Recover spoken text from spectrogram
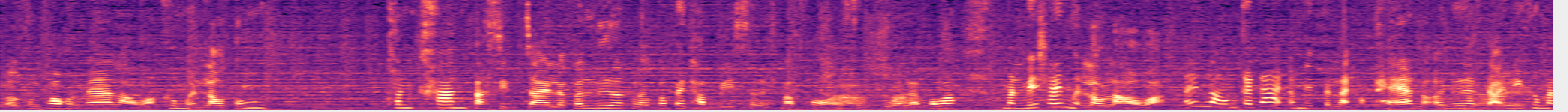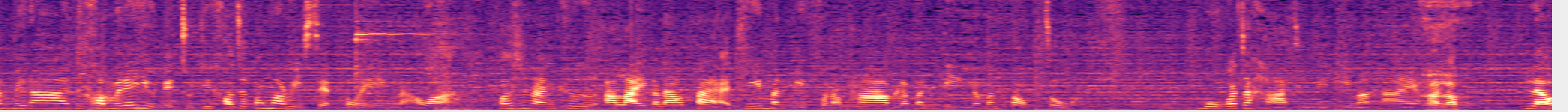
เอ่อคุณพ่อคุณแม่เราอะคือเหมือนเราต้อง ค่อนข้างตัดสินใจแล้วก็เลือกแล้วก็ไปทำรีเสิร์ชมาพอสมควรแล้วเพราะว่ามันไม่ใช่เหมือนเราเราๆอะไอ้ยลองก็ได้เอาไม่เป็นไรเอาแพ้เหรอเอาเนี่ยแต่อันนี้คือมันไม่ได้คือเขาไม่ได้อยู่ในจุดที่เขาจะต้องมารีเซ็ตตัวเองแล้วอะเพราะฉะนั้นคืออะไรก็แล้วแต่ที่มันมีคุณภาพแล้วมันดีแล้วมันตอบโจทย์โบก็จะหาสิ่งดีๆมาให้ค่ะแล้วแล้ว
